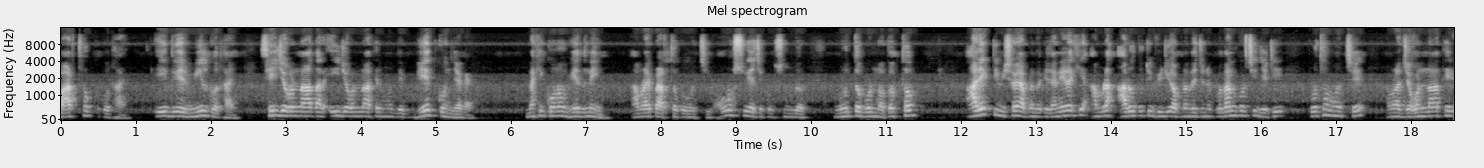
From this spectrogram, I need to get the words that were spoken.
পার্থক্য কোথায়? এই দুইয়ের মিল কোথায়? সেই জগন্নাথ আর এই জগন্নাথের মধ্যে ভেদ কোন জায়গায়? নাকি কোনো ভেদ নেই? আমরাই পার্থক্য করছি। অবশ্যই আছে খুব সুন্দর, গুরুত্বপূর্ণ তথ্য। আরেকটি বিষয় আপনাদেরকে জানিয়ে রাখি, আমরা আরও দুটি ভিডিও আপনাদের জন্য প্রদান করছি, যেটি প্রথম হচ্ছে আমরা জগন্নাথের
